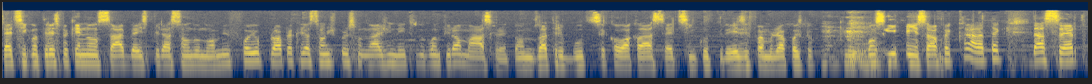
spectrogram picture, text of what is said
753, pra quem não sabe, a inspiração do nome foi a própria criação de personagem dentro do Vampiro à Máscara. Então, nos atributos, você coloca lá 753 e foi a melhor coisa que eu, que eu consegui pensar. Foi, cara, até que dá certo.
